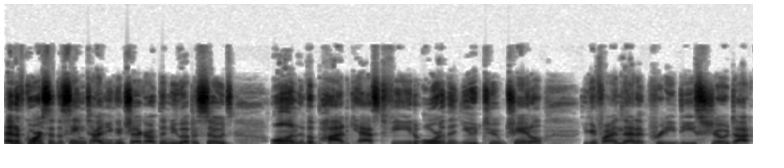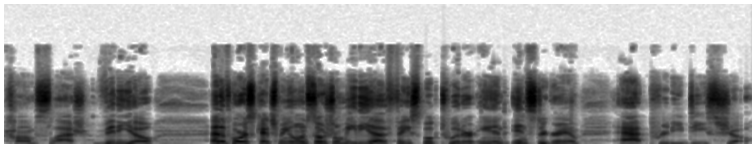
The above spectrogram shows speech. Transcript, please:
And of course, at the same time, you can check out the new episodes on the podcast feed or the YouTube channel. You can find that at prettydeeshow.com slash video. And of course, catch me on social media, Facebook, Twitter, and Instagram at Pretty Dees Show.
